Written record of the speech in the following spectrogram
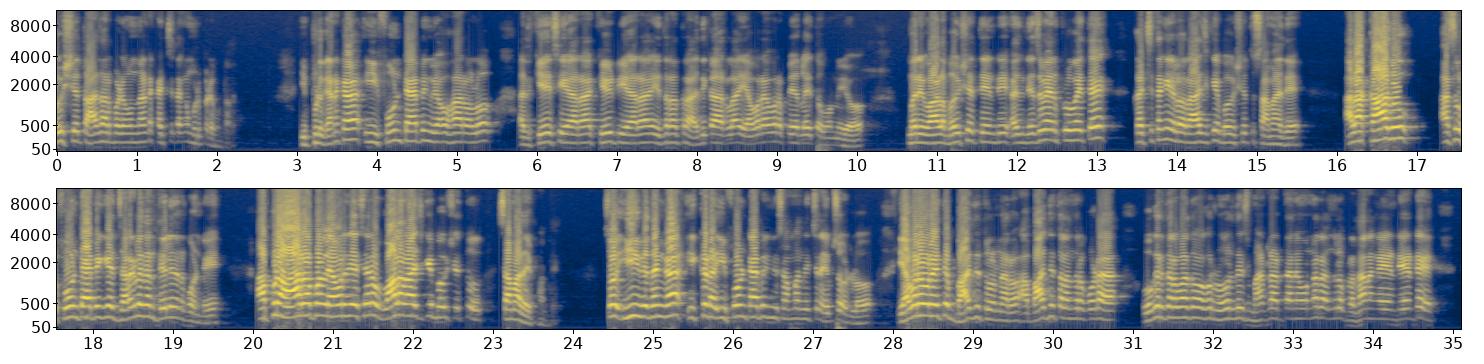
భవిష్యత్తు ఆధారపడి ఉందంటే ఖచ్చితంగా ముడిపడి ఉంటుంది. ఇప్పుడు గనక ఈ ఫోన్ ట్యాపింగ్ వ్యవహారంలో అది కేసీఆరా కేటీఆరా ఇతరత్ర అధికారుల ఎవరెవరి పేర్లు అయితే ఉన్నాయో మరి వాళ్ళ భవిష్యత్తు ఏంటి? అది నిజమైన ప్రూవ్ అయితే ఖచ్చితంగా వీళ్ళ రాజకీయ భవిష్యత్తు సమాధే. అలా కాదు అసలు ఫోన్ ట్యాపింగే జరగలేదని తెలియదు అనుకోండి అప్పుడు ఆరోపణలు ఎవరు చేశారో వాళ్ళ రాజకీయ భవిష్యత్తు సమాధైపోతుంది సో ఈ విధంగా ఇక్కడ ఈ ఫోన్ ట్యాపింగ్కి సంబంధించిన ఎపిసోడ్లో ఎవరెవరైతే బాధ్యతలు ఉన్నారో ఆ బాధ్యతలందరూ కూడా ఒకరి తర్వాత ఒకరు నోరు తీసి మాట్లాడుతూనే ఉన్నారు. అందులో ప్రధానంగా ఏంటి అంటే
